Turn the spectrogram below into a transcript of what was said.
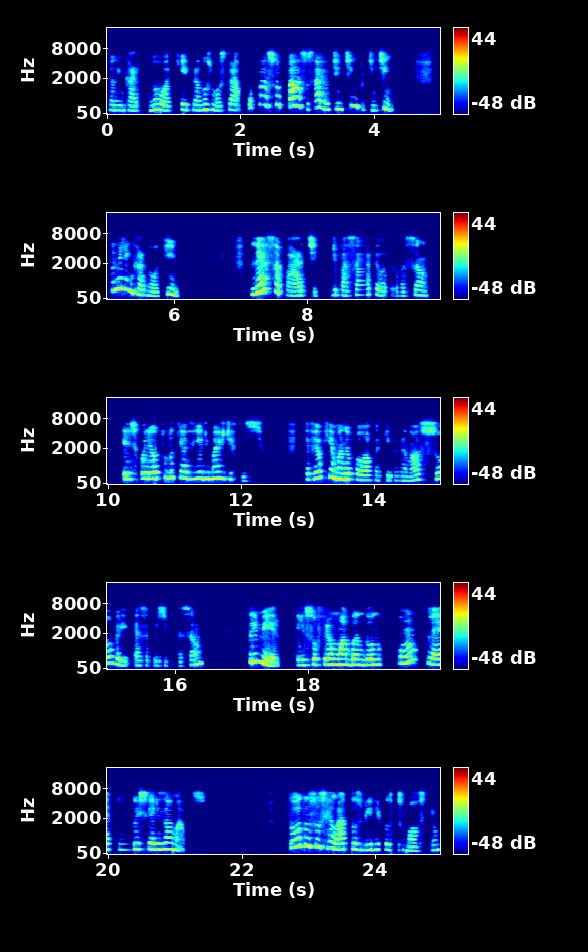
quando encarnou aqui para nos mostrar o passo a passo, sabe? O tintim por tintim. Quando ele encarnou aqui, nessa parte de passar pela aprovação, ele escolheu tudo que havia de mais difícil. Quer ver o que Emmanuel coloca aqui para nós sobre essa crucificação? Primeiro, ele sofreu um abandono completo dos seres amados. Todos os relatos bíblicos mostram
